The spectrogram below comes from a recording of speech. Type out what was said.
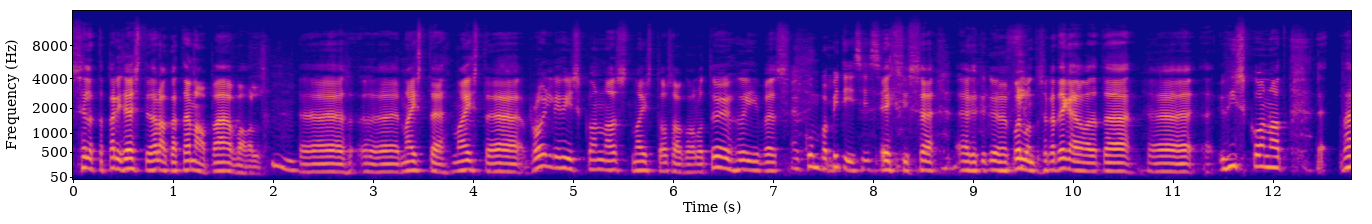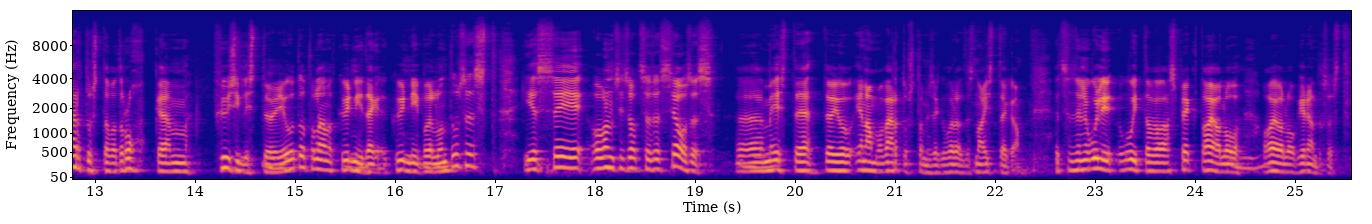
seletab päris hästi ära ka tänapäeval mm. äh, naiste, naiste rolli ühiskonnas naiste osakaalu tööhõives. kumba pidi siis? ehk siis äh, põllundusega tegelevad äh, ühiskonnad väärtustavad rohkem füüsilist tööjõudu tulevat künni, künnipõllundusest ja see on siis otseses seoses äh, meeste tööjõu enama väärtustamisega võrreldes naistega. et see on selline huvitav aspekt ajaloo, ajalookirjandusest.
